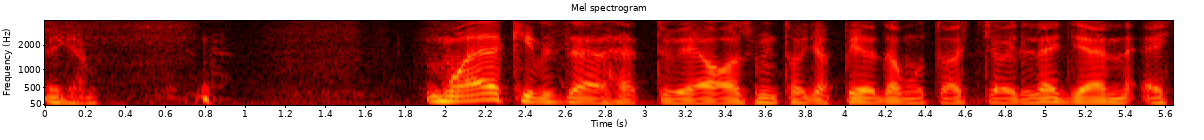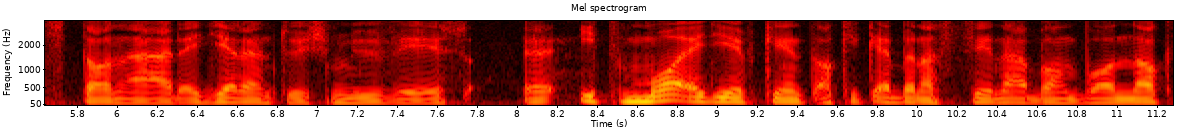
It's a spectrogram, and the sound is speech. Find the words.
Igen. Ma elképzelhető-e az, mint hogy a példa mutatja, hogy legyen egy tanár, egy jelentős művész, Itt ma egyébként, akik ebben a szcénában vannak,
